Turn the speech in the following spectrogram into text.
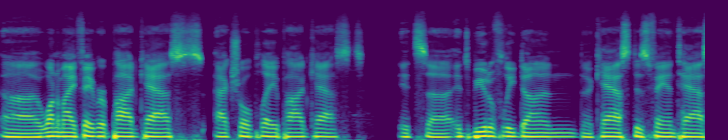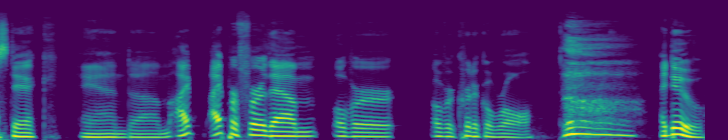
Uh, one of my favorite podcasts, actual play podcasts. It's uh, it's beautifully done. The cast is fantastic, and um, I I prefer them over over Critical Role. I do.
